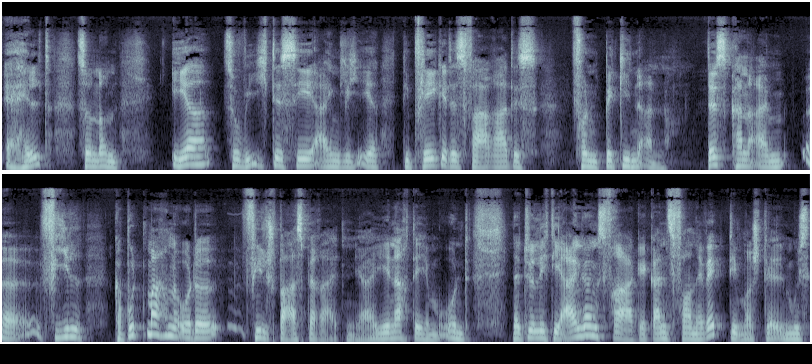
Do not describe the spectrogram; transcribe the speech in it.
erhält, sondern eher, so wie ich das sehe, eigentlich eher die Pflege des Fahrrades von Beginn an. Das kann einem äh, viel kaputt machen oder viel Spaß bereiten, ja, je nachdem. Und natürlich die Eingangsfrage ganz vorneweg, die man stellen muss,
